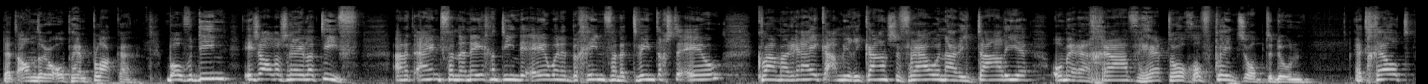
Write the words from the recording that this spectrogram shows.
dat anderen op hem plakken. Bovendien is alles relatief. Aan het eind van de 19e eeuw en het begin van de 20e eeuw kwamen rijke Amerikaanse vrouwen naar Italië om er een graaf, hertog of prins op te doen. Het geld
